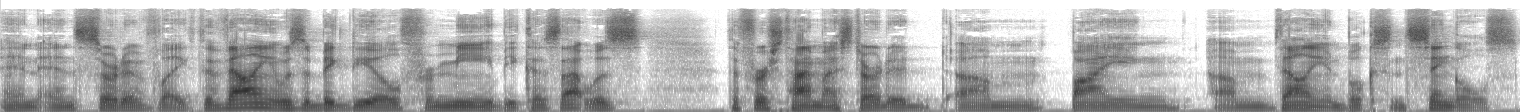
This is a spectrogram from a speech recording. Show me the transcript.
and and sort of like the Valiant was a big deal for me because that was the first time I started um, buying um, Valiant books and singles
